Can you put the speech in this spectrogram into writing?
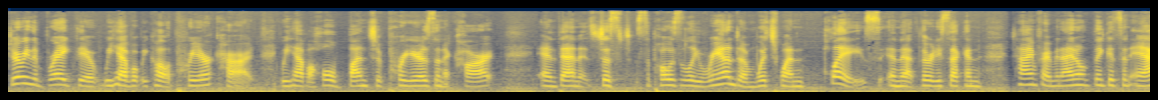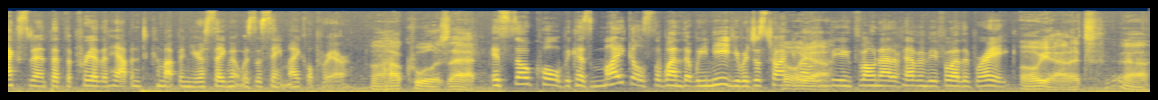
During the break there we have what we call a prayer cart. We have a whole bunch of prayers in a cart and then it's just supposedly random which one plays in that 30 second time frame. And I don't think it's an accident that the prayer that happened to come up in your segment was the St. Michael prayer. Uh, how cool is that? It's so cool because Michael's the one that we need. You were just talking Oh, about yeah. him being thrown out of heaven before the break. Oh yeah, that's uh,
